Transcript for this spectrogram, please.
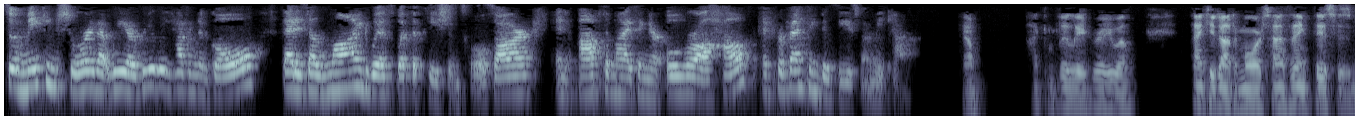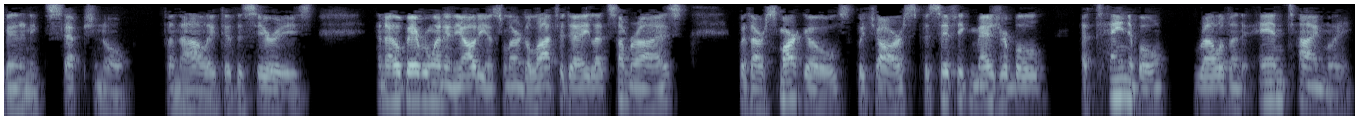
So making sure that we are really having a goal that is aligned with what the patient's goals are and optimizing their overall health and preventing disease when we can. Yeah, I completely agree. Well, Thank you, Dr. Morse. I think this has been an exceptional finale to the series. And I hope everyone in the audience learned a lot today. Let's summarize with our SMART goals, which are specific, measurable, attainable, relevant, and timely.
